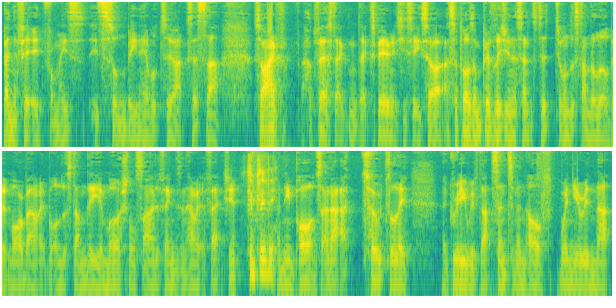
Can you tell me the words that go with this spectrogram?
benefited from his his son being able to access that. So I've had first hand experience, you see. So I suppose I'm privileged in a sense to, to understand a little bit more about it, but understand the emotional side of things and how it affects you completely and the importance. And I, I totally agree with that sentiment of when you're in that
